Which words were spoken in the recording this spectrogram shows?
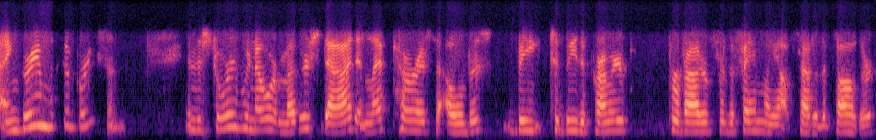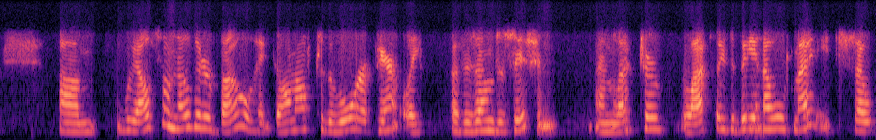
angry, and with good reason. In the story, we know her mother's died and left her as the oldest be, to be the primary provider for the family outside of the father. Um, we also know that her beau had gone off to the war, apparently of his own decision, and left her likely to be an old maid. So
